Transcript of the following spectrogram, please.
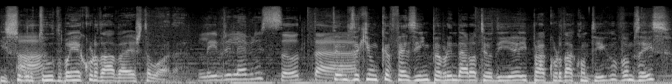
e, sobretudo, bem acordada a esta hora. Livre, leve e solta. Temos aqui um cafezinho para brindar ao teu dia e para acordar contigo. Vamos a isso?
